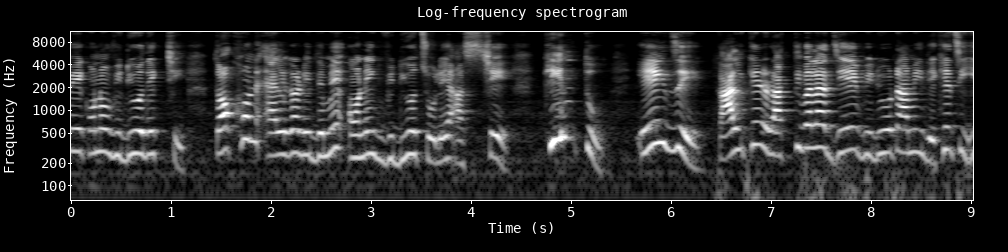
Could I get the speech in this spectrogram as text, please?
পেয়ে কোনো ভিডিও দেখছি, তখন অ্যালগারিদমে অনেক ভিডিও চলে আসছে। কিন্তু এই যে কালকের রাত্রিবেলা যে ভিডিওটা আমি দেখেছি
